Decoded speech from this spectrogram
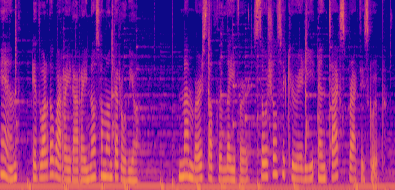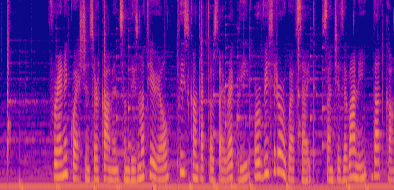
and Eduardo Barreira Reynoso Monterrubio, members of the Labor, Social Security, and Tax Practice Group. For any questions or comments on this material, please contact us directly or visit our website, sanchezdevanny.com.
